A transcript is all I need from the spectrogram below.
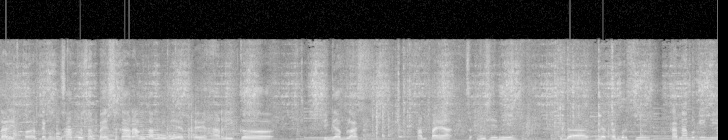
Dari RT 01 sampai sekarang kami di RT hari ke 13 sampai di sini sudah kelihatan bersih. Karena begini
